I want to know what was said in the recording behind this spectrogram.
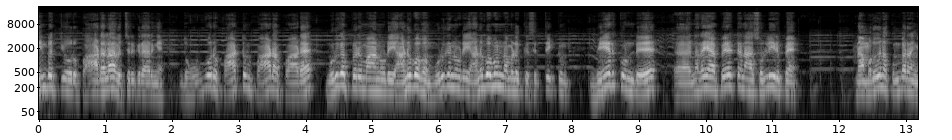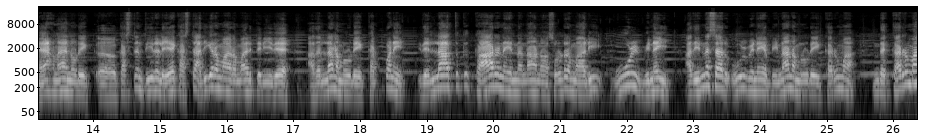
ஐம்பத்தி ஓரு பாடலா வச்சிருக்கிறாருங்க. இந்த ஒவ்வொரு பாட்டும் பாட பாட முருகப்பெருமானுடைய அனுபவம் முருகனுடைய அனுபவம் நம்மளுக்கு சித்திக்கும் மேற்கொண்டு நிறையா நிறைய பேர்கிட்ட நான் சொல்லியிருப்பேன். நான் முருகனை கும்பிட்றேங்க. ஆனால் என்னுடைய கஷ்டம் தீரலையே. கஷ்டம் அதிகரமாகிற மாதிரி தெரியுது. அதெல்லாம் நம்மளுடைய கற்பனை. இது எல்லாத்துக்கும் காரணம் என்னன்னா நான் சொல்கிற மாதிரி ஊழ் வினை. அது என்ன சார் ஊழ் வினை அப்படின்னா நம்மளுடைய கர்மா. இந்த கர்மா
